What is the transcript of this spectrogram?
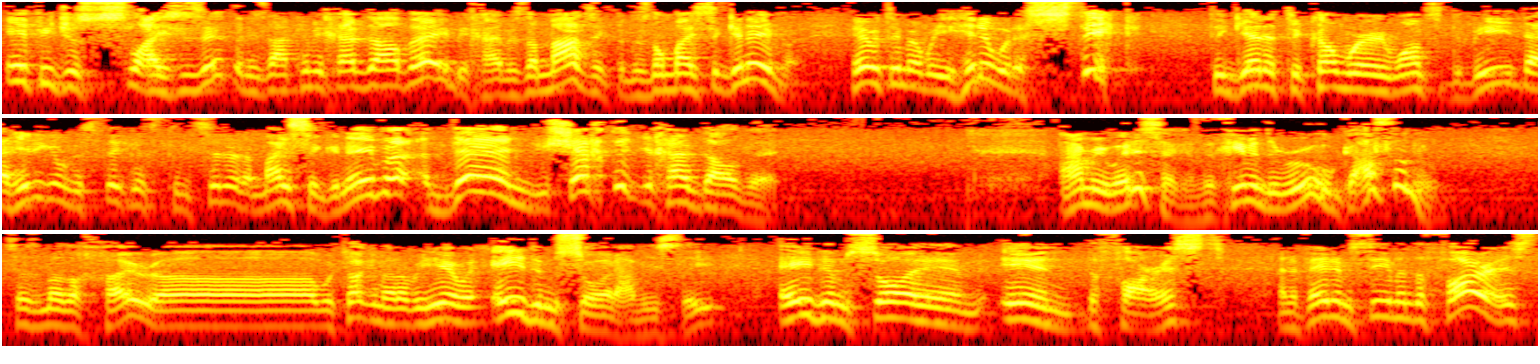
If he just slices it, then he's not going to be chayv dal vei. Be chayv is a mazik, but there's no ma'isa geneva. Here we're talking about you hit it with a stick to get it to come where he wants it to be. That hitting it with a stick is considered a ma'isa geneva, then you shecht it, you chayv dal vei. Amri, wait a second. V'chim in the rule, gaslanu. Says Malachaira, we're talking about over here where Adam saw it, obviously. Adam saw him in the forest, and if Adam see him in the forest,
